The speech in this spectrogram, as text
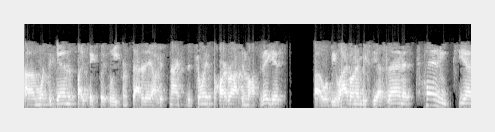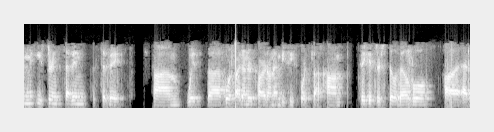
Um, once again, the fight takes place a week from Saturday, August 9th at the Joint, the Hard Rock in Las Vegas. Uh, we'll be live on NBCSN at 10 p.m. Eastern, 7 Pacific, um, with uh, four fight undercard on NBCSports.com. Tickets are still available uh, at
